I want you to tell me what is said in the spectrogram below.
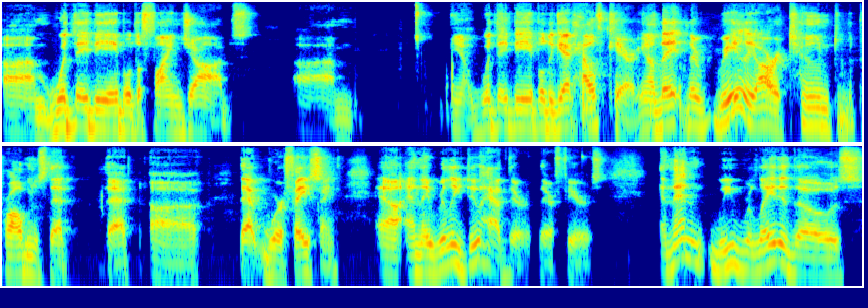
um, would they be able to find jobs? Um, you know, would they be able to get health care? You know, they, they really are attuned to the problems that, that, uh, that we're facing. Uh, and they really do have their, their fears. And then we related those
